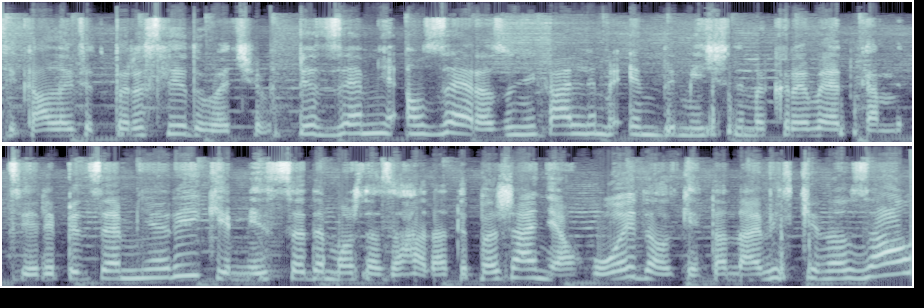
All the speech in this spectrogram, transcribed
тікали від переслідувачів. Підземні озера з унікальними ендемічними креветками, цілі підземні ріки, місце, де можна загадати бажання, гойдалки та навіть кінозал.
